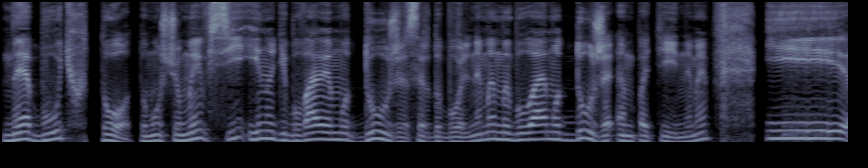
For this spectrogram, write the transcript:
Не будь-хто, тому що ми всі іноді буваємо дуже сердобольними, ми буваємо дуже емпатійними, і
